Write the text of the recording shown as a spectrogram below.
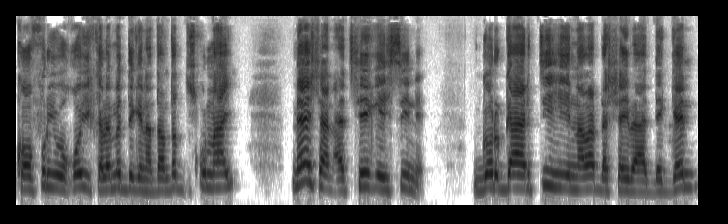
koonfur iyo waqooyi kalama degin haddaan dad isku nahay. Meeshaan aad sheegaysiine gorgaartihii nala dhashay baa degan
